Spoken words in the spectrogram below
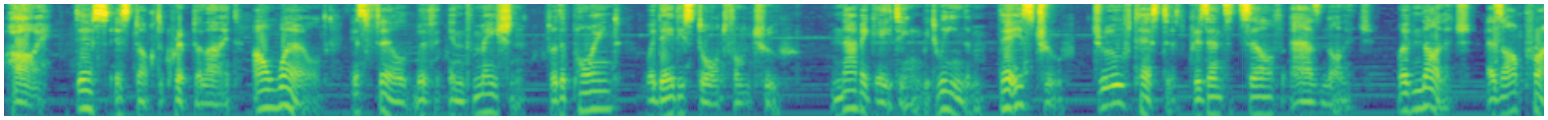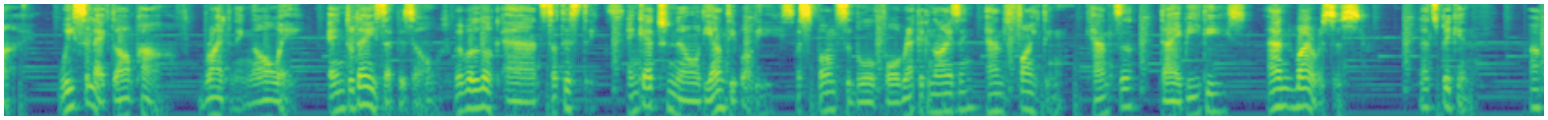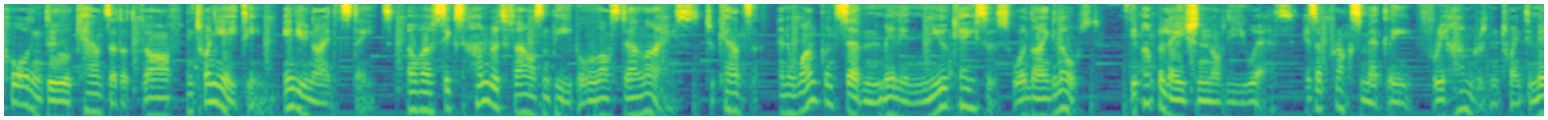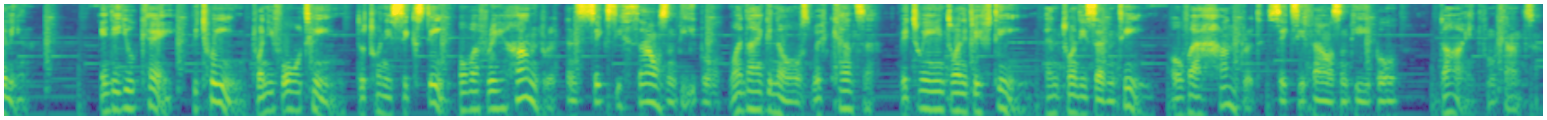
Hi, this is Dr. Cryptolite. Our world is filled with information to the point where they distort from truth. Navigating between them, there is truth. Truth tested presents itself as knowledge. With knowledge as our prime, we select our path, brightening our way. In today's episode, we will look at statistics and get to know the antibodies responsible for recognizing and fighting cancer, diabetes, and viruses. Let's begin. According to Cancer.gov, in 2018, in the United States, over 600,000 people lost their lives to cancer and 1.7 million new cases were diagnosed. The population of the US is approximately 320 million. In the UK, between 2014 to 2016, over 360,000 people were diagnosed with cancer. Between 2015 and 2017, over 160,000 people died from cancer.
